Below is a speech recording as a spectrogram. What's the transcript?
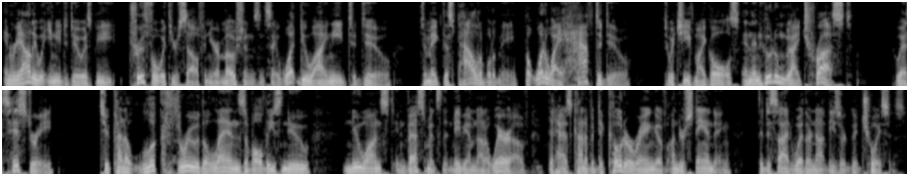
In reality, what you need to do is be truthful with yourself and your emotions and say, what do I need to do to make this palatable to me? But what do I have to do to achieve my goals? And then who do I trust who has history to kind of look through the lens of all these new nuanced investments that maybe I'm not aware of that has kind of a decoder ring of understanding to decide whether or not these are good choices.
